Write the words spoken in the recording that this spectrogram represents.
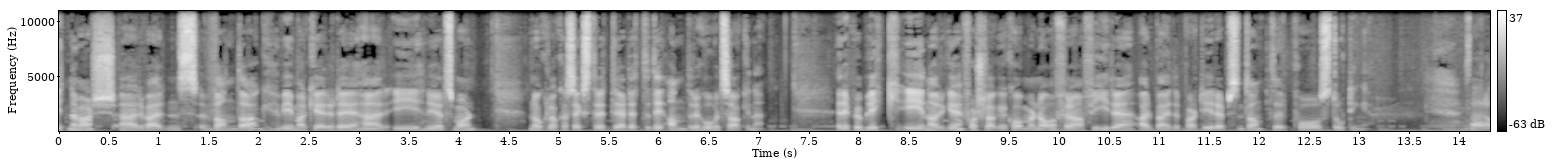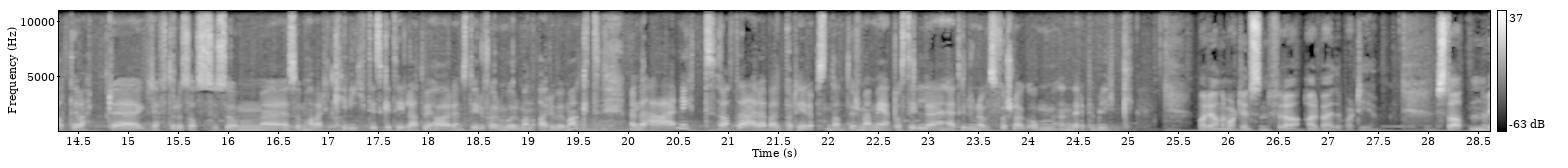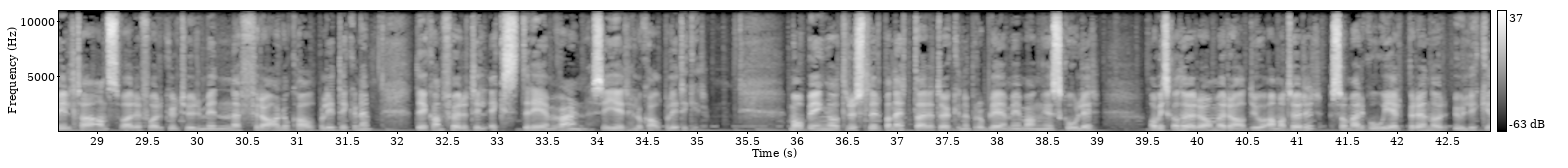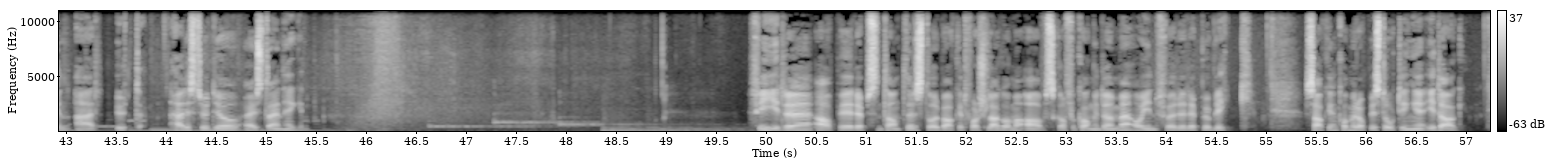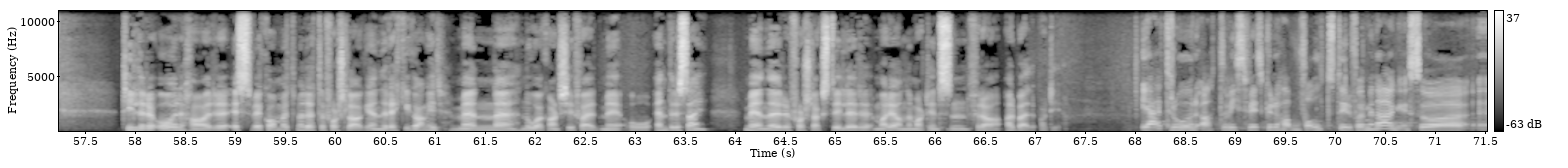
19. mars er verdens vanndag. Vi markerer det her i Nyhetsmorgen. Nå klokka 6.30 er dette de andre hovedsakene. Republikk i Norge. Forslaget kommer nå fra fire Arbeiderpartirepresentanter på Stortinget. Så det har alltid vært eh, krefter hos oss som, eh, som, har vært kritiske til at vi har en styreform hvor man arver makt. Men det er nytt at det er Arbeiderpartirepresentanter som er med på å stille et grunnlovsforslag om en republikk. Marianne Martinsen fra Arbeiderpartiet. Staten vil ta ansvaret for kulturminnene fra lokalpolitikerne. Det kan føre til ekstremvern, sier lokalpolitiker. Mobbing og trusler på nett er et økende problem i mange skoler. Og vi skal høre om radioamatører som er gode hjelpere når ulykken er ute. Her i studio, Øystein Heggen. Fire Ap-representanter står bak et forslag om å avskaffe kongedømmet og innføre republikk. Saken kommer opp i Stortinget i dag. Tidligere år har SV kommet med dette forslaget en rekke ganger, men noe er kanskje i ferd med å endre seg, mener forslagsstiller Marianne Martinsen fra Arbeiderpartiet. Jeg tror at hvis vi skulle ha valgt styreform i dag, så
